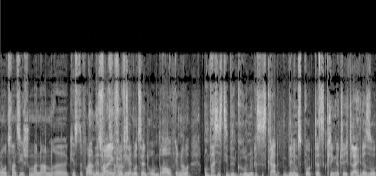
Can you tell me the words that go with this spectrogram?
Euro ist schon mal eine andere Kiste. Vor allem, und ist vor allem 50 Prozent obendrauf. Genau. Nur. Und was ist die Begründung? Das ist gerade Wilhelmsburg, das klingt natürlich gleich wieder so,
